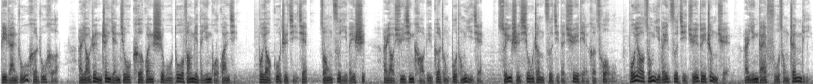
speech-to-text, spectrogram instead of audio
必然如何如何，而要认真研究客观事物多方面的因果关系；不要固执己见，总自以为是，而要虚心考虑各种不同意见，随时修正自己的缺点和错误；不要总以为自己绝对正确，而应该服从真理，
